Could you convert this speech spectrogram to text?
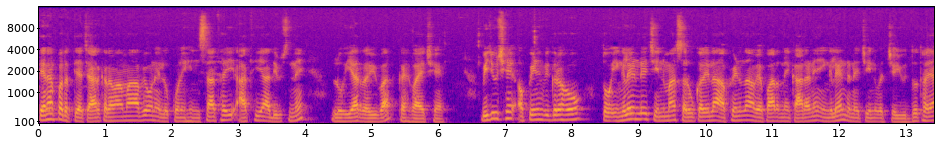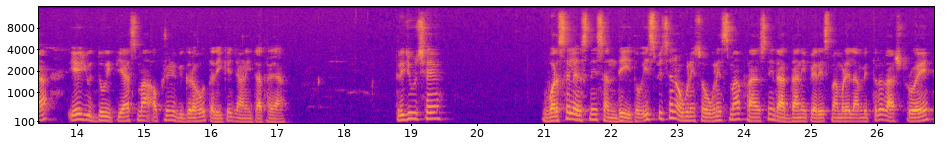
તેના પર અત્યાચાર કરવામાં આવ્યો અને લોકોની હિંસા થઈ, આથી આ દિવસને લોહિયાર રવિવાર કહેવાય છે. બીજું છે અપીણ વિગ્રહો. તો ઇંગ્લેન્ડે ચીનમાં શરૂ કરેલા અફીણના વેપારને કારણે ઇંગ્લેન્ડ અને ચીન વચ્ચે યુદ્ધો થયા. એ યુદ્ધો ઇતિહાસમાં અફીણ વિગ્રહો તરીકે જાણીતા થયા. ત્રીજું છે વર્સેલેસની સંધિ. તો ઈસવીસન ઓગણીસો ઓગણીસમાં ફ્રાન્સની રાજધાની પેરિસમાં મળેલા મિત્ર રાષ્ટ્રોએ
